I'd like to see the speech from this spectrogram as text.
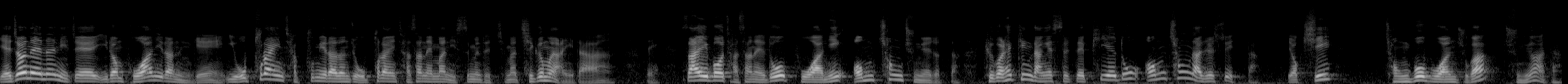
예전에는 이제 이런 보안이라는 게 이 오프라인 작품이라든지 오프라인 자산에만 있으면 됐지만 지금은 아니다. 네. 사이버 자산에도 보안이 엄청 중요해졌다. 그걸 해킹 당했을 때 피해도 엄청 날 수 있다. 역시 정보 보안주가 중요하다.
